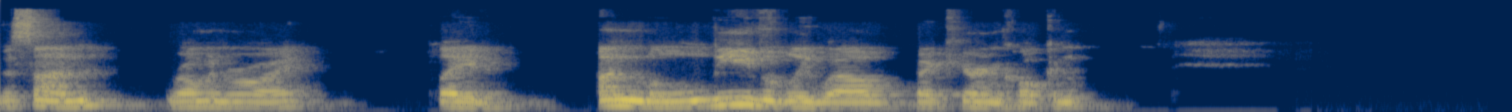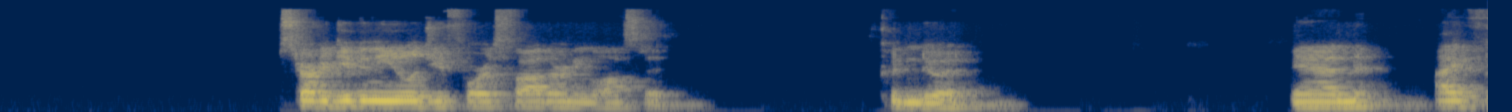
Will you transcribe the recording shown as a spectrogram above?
the son, Roman Roy, played unbelievably well by Kieran Culkin, started giving the eulogy for his father and he lost it. Couldn't do it. And I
